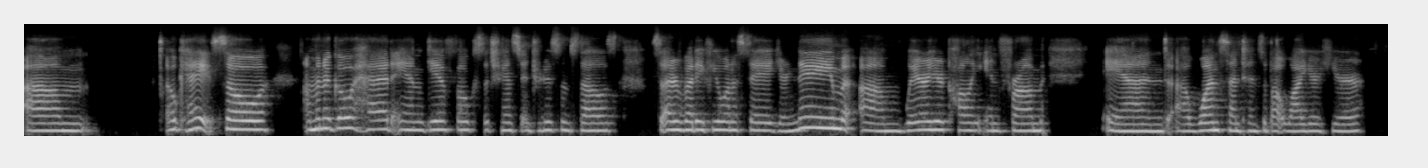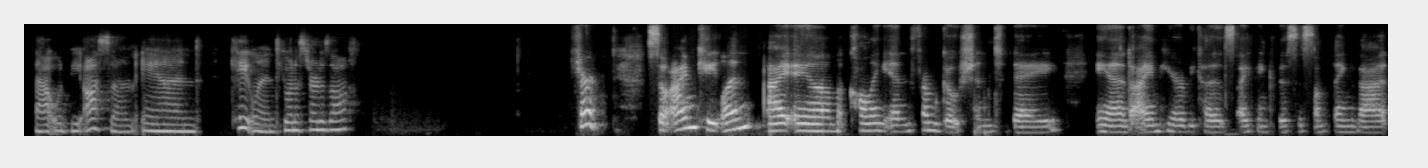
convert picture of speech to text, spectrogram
Um, okay, so I'm gonna go ahead and give folks a chance to introduce themselves. So everybody, if you wanna say your name, um, where you're calling in from, and uh, one sentence about why you're here, that would be awesome. And Caitlin, do you wanna start us off? Sure. So I'm Caitlin. I am calling in from Goshen today, and I am here because I think this is something that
